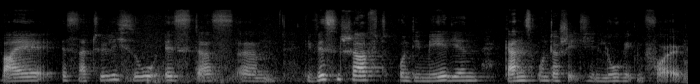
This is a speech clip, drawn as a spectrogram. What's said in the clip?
weil es natürlich so ist, dass ähm, die Wissenschaft und die Medien ganz unterschiedlichen Logiken folgen.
